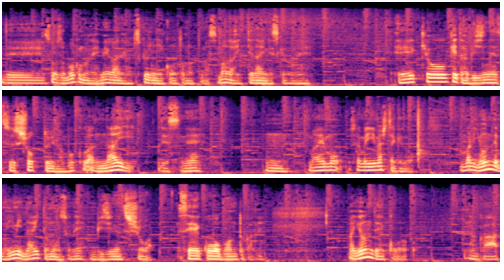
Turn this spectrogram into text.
でそうそう僕もねメガネを作りに行こうと思ってます。まだ行ってないんですけどね。影響を受けたビジネス書というのは僕はないですね。うん。前もそれも言いましたけどあんまり読んでも意味ないと思うんですよね。ビジネス書は。成功本とかね、まあ、読んでこうなんか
